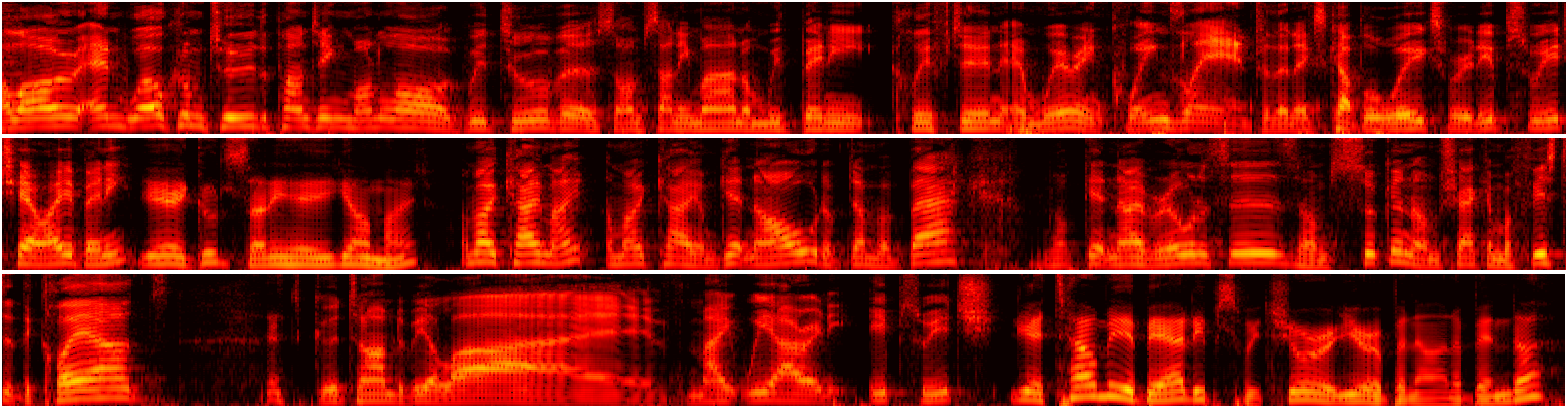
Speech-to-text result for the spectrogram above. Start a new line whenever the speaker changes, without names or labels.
Hello and welcome to the punting monologue with two of us. I'm Sunny Munn. I'm with Benny Clifton, and we're in Queensland for the next couple of weeks. We're at Ipswich. How are you, Benny?
Yeah, good, Sonny. How you going, mate?
I'm okay, mate. I'm okay. I'm getting old. I've done my back. I'm not getting over illnesses. I'm sooking. I'm shaking my fist at the clouds. It's a good time to be alive, mate. We are in Ipswich.
Yeah, tell me about Ipswich. You're a, you're a banana bender.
